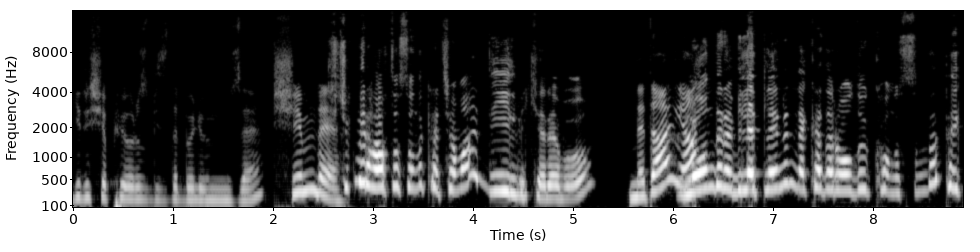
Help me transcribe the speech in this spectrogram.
giriş yapıyoruz biz de bölümümüze. Şimdi Küçük bir hafta sonu kaçamağı değil bir kere bu. neden ya? Londra biletlerinin ne kadar olduğu konusunda pek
